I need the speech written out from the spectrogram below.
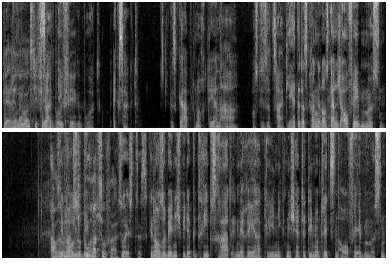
Wir erinnern uns die Fehlgeburt. Seit die Fehlgeburt. Exakt. Es gab noch DNA aus dieser Zeit. Die hätte das Krankenhaus gar nicht aufheben müssen. Also Genauso wirklich purer wenig, Zufall. So ist es. Genauso wenig wie der Betriebsrat in der Reha-Klinik nicht hätte die Notizen aufheben müssen.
